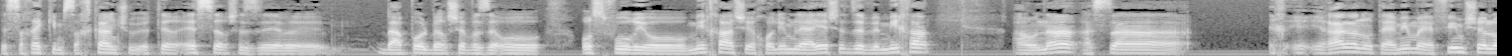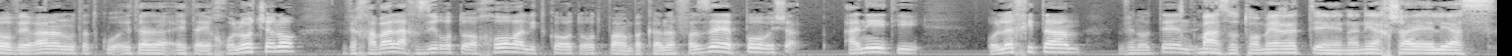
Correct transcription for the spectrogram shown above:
לשחק עם שחקן שהוא יותר עשר, שזה אה, בהפועל באר שבע זה או, או ספורי או מיכה, שיכולים לאייש את זה, ומיכה, העונה עשה הראה לנו את הימים היפים שלו והראה לנו את, התקו, את, ה, את היכולות שלו, וחבל להחזיר אותו אחורה, לתקוע אותו עוד פעם בכנף הזה, פה ושם. אני הייתי הולך איתם ונותן... מה, זאת אומרת, אה, נניח שי אליאס,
